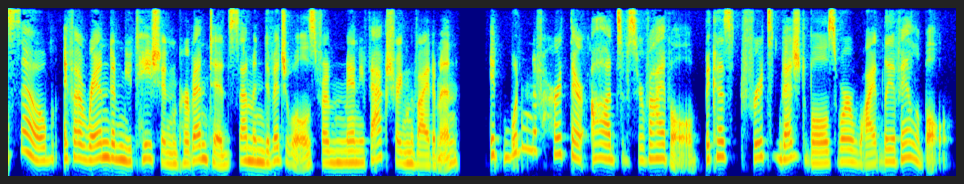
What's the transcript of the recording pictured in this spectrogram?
So, if a random mutation prevented some individuals from manufacturing the vitamin, it wouldn't have hurt their odds of survival because fruits and vegetables were widely available.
